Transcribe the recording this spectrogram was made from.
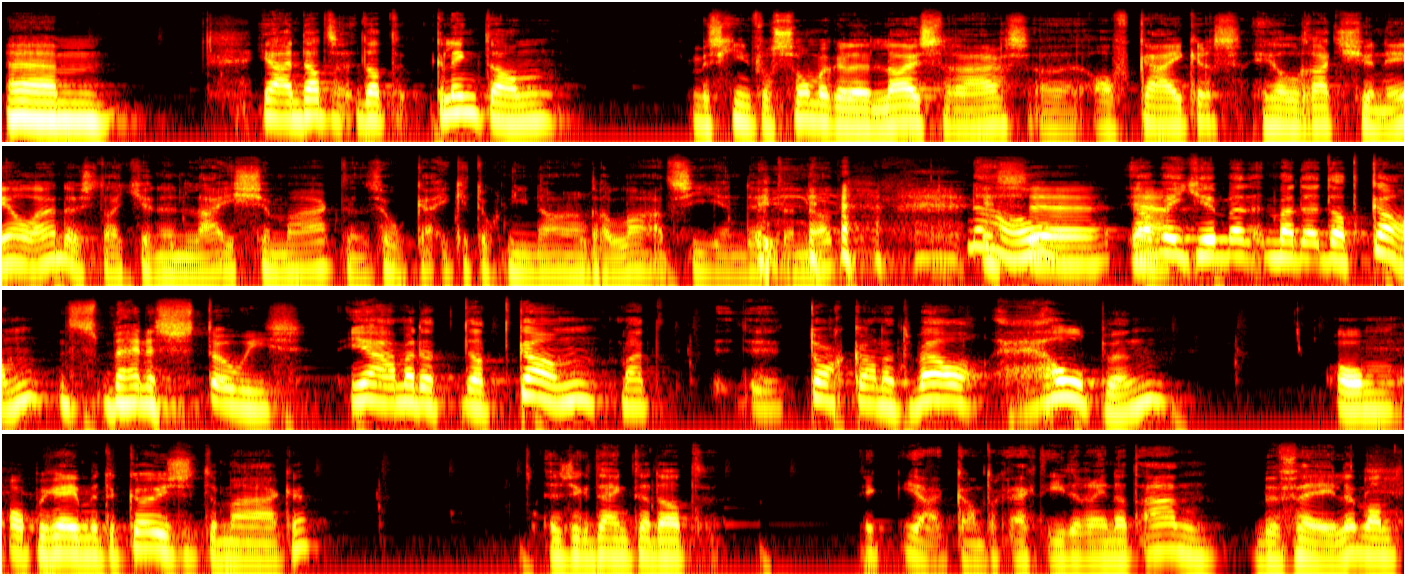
Ehm, ja en dat, dat klinkt dan misschien voor sommige luisteraars eh, of kijkers heel rationeel. Hè? Dus dat je een lijstje maakt en zo kijk je toch niet naar een relatie en dit en dat. nou, is, eh, ja, ja, weet je, maar, maar dat, dat kan. het is bijna stoïsch. Ja, maar dat, dat kan. Maar eh, toch kan het wel helpen om op een gegeven moment de keuze te maken. Dus ik denk dat dat... Ik, ja, ik kan toch echt iedereen dat aanbevelen. Want,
